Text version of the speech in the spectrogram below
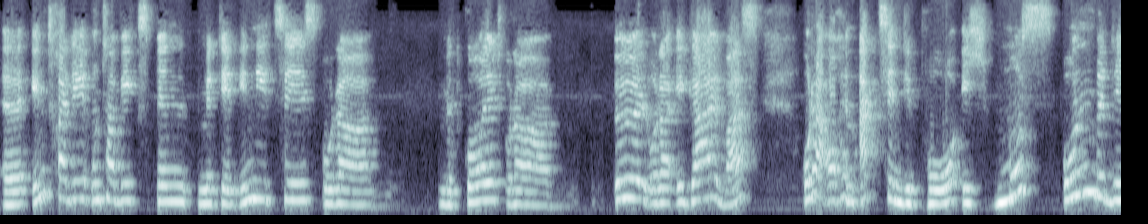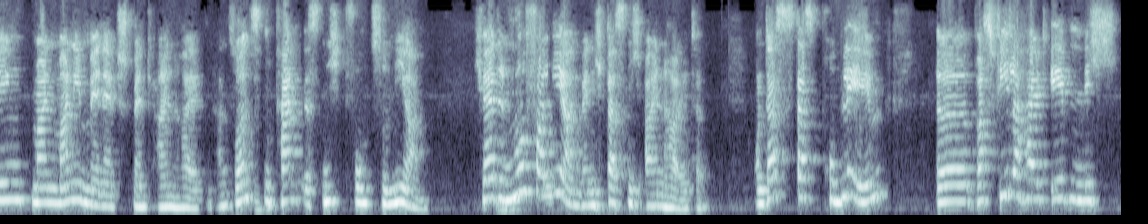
äh, intraday unterwegs bin mit den Indizes oder mit Gold oder Öl oder egal was oder auch im Aktiendepot, ich muss unbedingt mein Money Management einhalten. Ansonsten kann es nicht funktionieren. Ich werde nur verlieren, wenn ich das nicht einhalte. Und das ist das Problem, äh, was viele halt eben nicht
